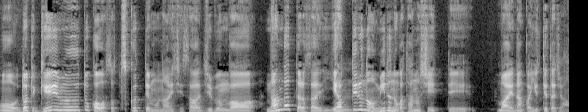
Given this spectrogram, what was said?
あだってゲームとかはさ、作ってもないしさ、自分が、なんだったらさ、やってるのを見るのが楽しいって、前なんか言ってたじゃん。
